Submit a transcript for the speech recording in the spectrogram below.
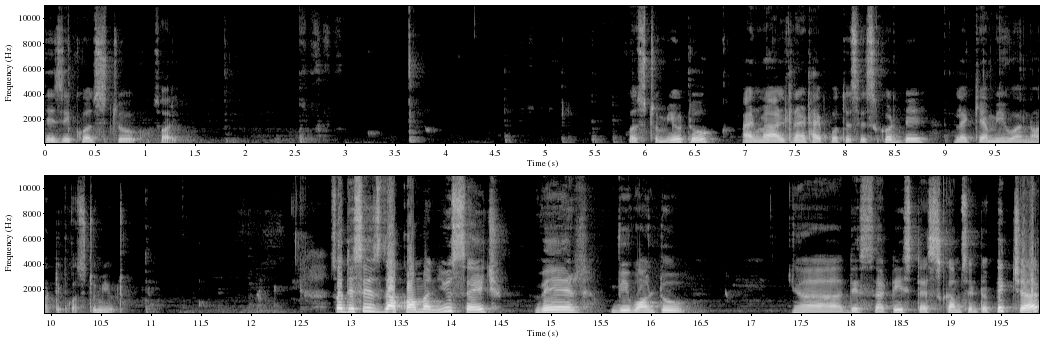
is equals to sorry equals to mu 2 and my alternate hypothesis could be like yeah, mu 1 not equals to mu 2. So this is the common usage where we want to uh, this uh, t-test comes into picture,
